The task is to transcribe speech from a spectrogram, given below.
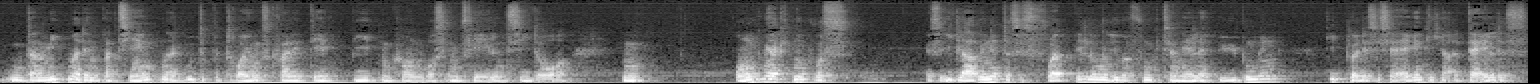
damit man dem Patienten eine gute Betreuungsqualität bieten kann? Was empfehlen Sie da? angemerkt noch, was, also ich glaube nicht, dass es Fortbildungen über funktionelle Übungen gibt, weil das ist ja eigentlich ein Teil des,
